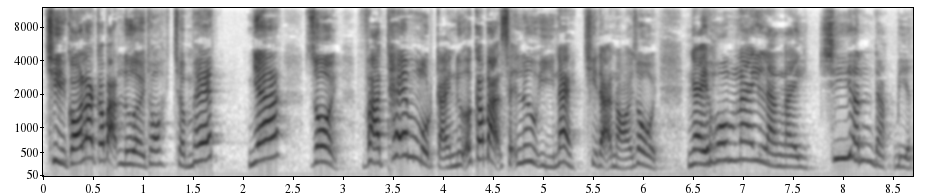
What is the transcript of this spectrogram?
Chỉ có là các bạn lười thôi, Chấm hết, Nhá. Rồi, Và thêm một cái nữa các bạn sẽ lưu ý này, Chị đã nói rồi. Ngày hôm nay là ngày tri ân đặc biệt.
